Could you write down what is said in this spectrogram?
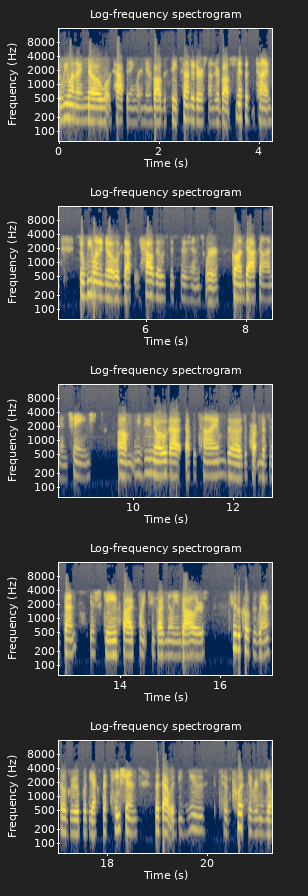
so we want to know what was happening and involved the state senator, Senator Bob Smith at the time. So we want to know exactly how those decisions were gone back on and changed. Um, we do know that at the time the Department of Defense gave $5.25 million to the Coakley Landfill Group with the expectation that that would be used to put the remedial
